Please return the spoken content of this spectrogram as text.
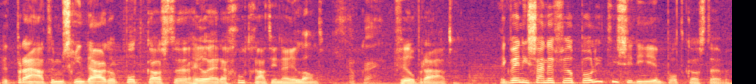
het praten. Misschien daardoor podcasten heel erg goed gaat in Nederland. Oké. Veel praten. Ik weet niet, zijn er veel politici die een podcast hebben?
